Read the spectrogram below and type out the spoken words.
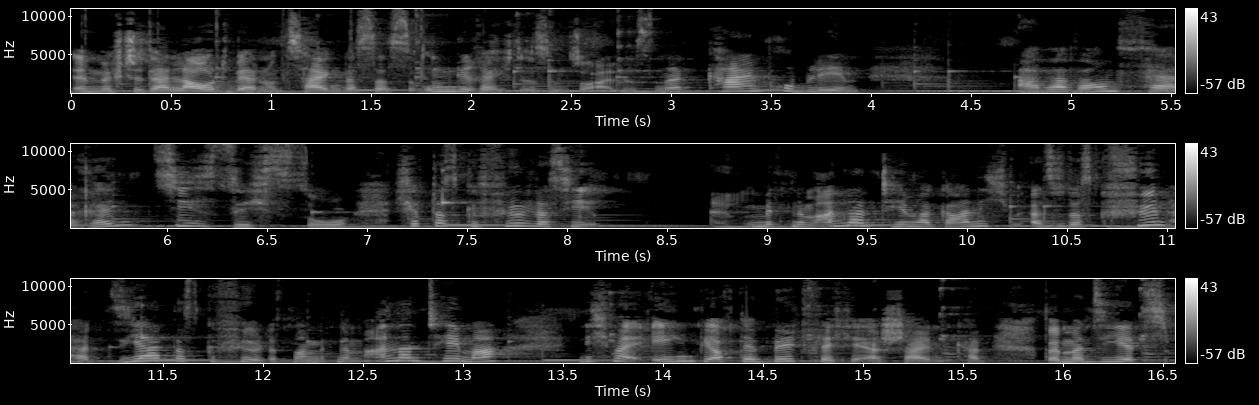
äh, möchte da laut werden und zeigen, dass das ungerecht ist und so alles. Ne? Kein Problem. Aber warum verrennt sie sich so? Ich habe das Gefühl, dass sie mit einem anderen Thema gar nicht, also das Gefühl hat, sie hat das Gefühl, dass man mit einem anderen Thema nicht mal irgendwie auf der Bildfläche erscheinen kann, weil man sie jetzt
